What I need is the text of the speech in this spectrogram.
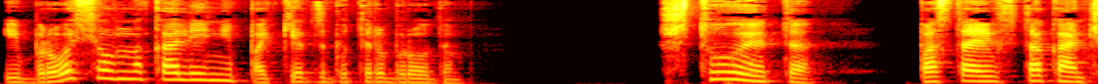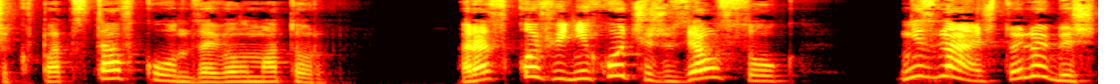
и бросил на колени пакет с бутербродом. «Что это?» Поставив стаканчик в подставку, он завел мотор. «Раз кофе не хочешь, взял сок. Не знаю, что любишь,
